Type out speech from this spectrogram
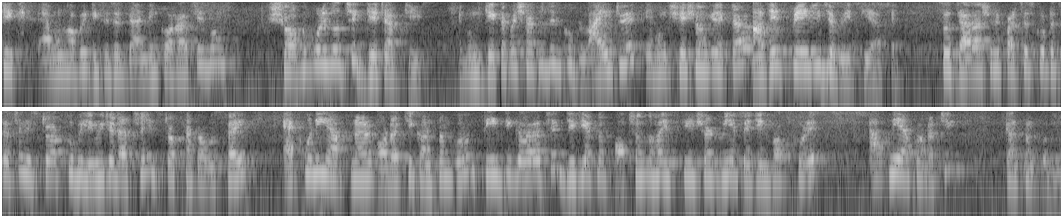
ঠিক এমন হবে ডিসিস এর ব্র্যান্ডিং করা আছে এবং সর্বোপরি হচ্ছে গেট আপটি এবং গেট আপের সাথে খুব লাইট ওয়েট এবং সেই সঙ্গে একটা বাজেট ফ্রেন্ডলি যে রেটটি আছে সো যারা আসলে পারচেস করতে চাচ্ছেন স্টক খুবই লিমিটেড আছে স্টক থাকা অবস্থায়। এখনই আপনার অর্ডারটি কনফার্ম করুন। তিনটি কালার আছে, যেটি আপনার পছন্দ হয় স্ক্রিনশট নিয়ে পেজ ইনবক্স করে আপনি আপনার অর্ডারটি কনফার্ম করুন।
